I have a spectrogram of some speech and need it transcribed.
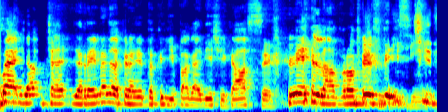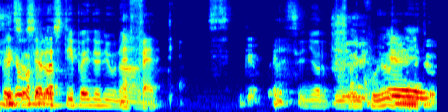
dai. Gli ha- cioè, il Reynolds ha appena detto che gli paga 10 casse, quella proprio Sì, felicissima. penso sia lo stipendio di un in anno. effetti. Eh, signor Pio. incuriosito.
